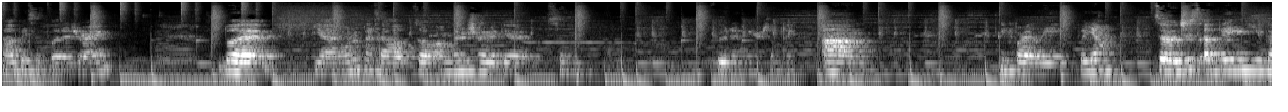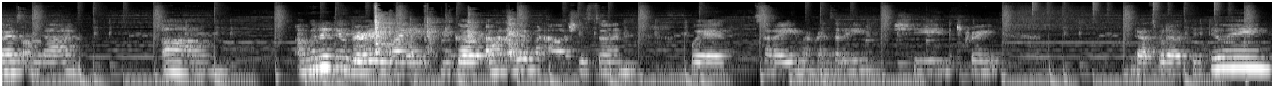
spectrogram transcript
That'll be some footage, right? But yeah, I don't want to pass out, so I'm gonna try to get some food in me or something um, before I leave. But yeah, so just updating you guys on that. Um, I'm gonna do very light makeup. I went to get my eyelashes done with Sarai, my friend Sarai. She's great. That's what I've been doing.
